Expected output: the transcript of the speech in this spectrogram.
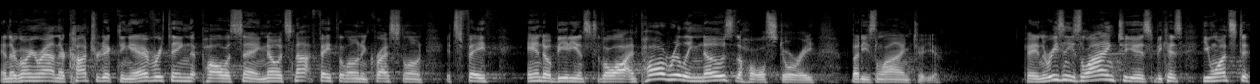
And they're going around, they're contradicting everything that Paul is saying. No, it's not faith alone in Christ alone, it's faith and obedience to the law. And Paul really knows the whole story, but he's lying to you. Okay, and the reason he's lying to you is because he wants to,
